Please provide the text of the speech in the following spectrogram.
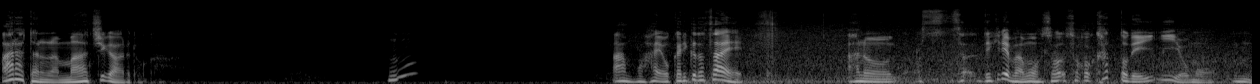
新たな町があるとか。ん？あもうはいお借りください。あのできればもうそそこカットでいいよもう。うん。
